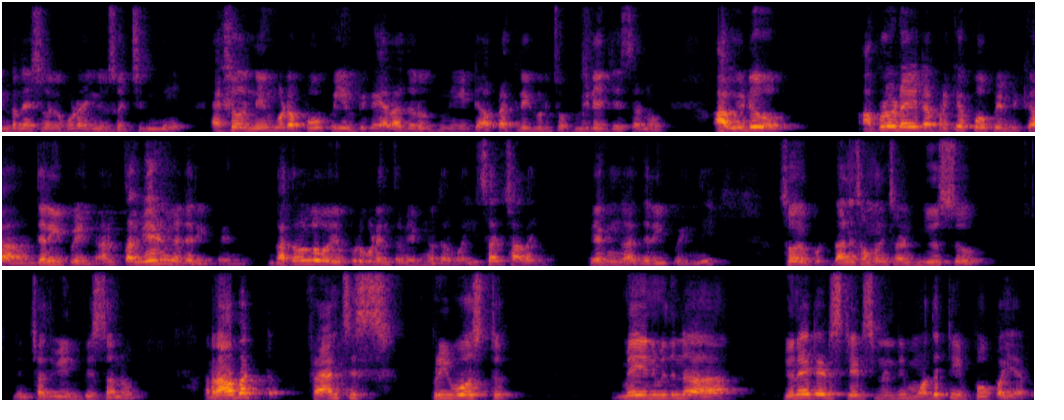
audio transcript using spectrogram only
ఇంటర్నేషనల్గా కూడా న్యూస్ వచ్చింది. యాక్చువల్గా నేను కూడా పోపు ఎంపిక ఎలా జరుగుతుంది ఏంటి? ఆ ప్రక్రియ గురించి ఒక వీడియో చేశాను. ఆ వీడియో అప్లోడ్ అయ్యేటప్పటికే పోపు ఎంపిక జరిగిపోయింది. అంత వేగంగా జరిగిపోయింది. గతంలో ఎప్పుడు కూడా ఇంత వేగంగా జరగలేదు. ఈసారి చాలా వేగంగా జరిగిపోయింది. సో ఇప్పుడు దానికి సంబంధించిన న్యూస్ నేను చదివి వినిపిస్తాను. రాబర్ట్ ఫ్రాన్సిస్ ప్రివోస్ట్ మే ఎనిమిదిన యునైటెడ్ స్టేట్స్ నుండి మొదటి పోప్ అయ్యారు.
